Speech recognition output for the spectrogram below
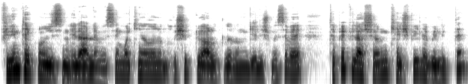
Film teknolojisinin ilerlemesi, makinelerin ışık duyarlılıklarının gelişmesi ve tepe flaşlarının keşfiyle birlikte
